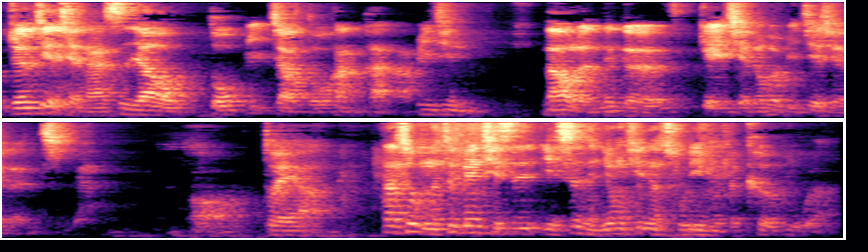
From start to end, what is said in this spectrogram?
我觉得借钱还是要多比较多看看啊，毕竟哪有人那个给钱的会比借钱的人急啊？哦，对啊，但是我们这边其实也是很用心的处理每个客户了，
